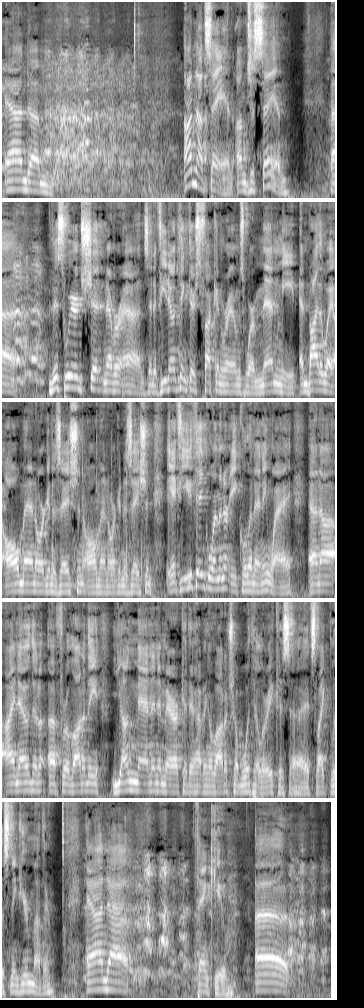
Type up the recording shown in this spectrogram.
And um, I'm not saying, I'm just saying. Uh, this weird shit never ends. And if you don't think there's fucking rooms where men meet, and by the way, all men organization, all men organization, if you think women are equal in any way, and uh, I know that uh, for a lot of the young men in America, they're having a lot of trouble with Hillary because uh, it's like listening to your mother. And uh, thank you. Uh,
